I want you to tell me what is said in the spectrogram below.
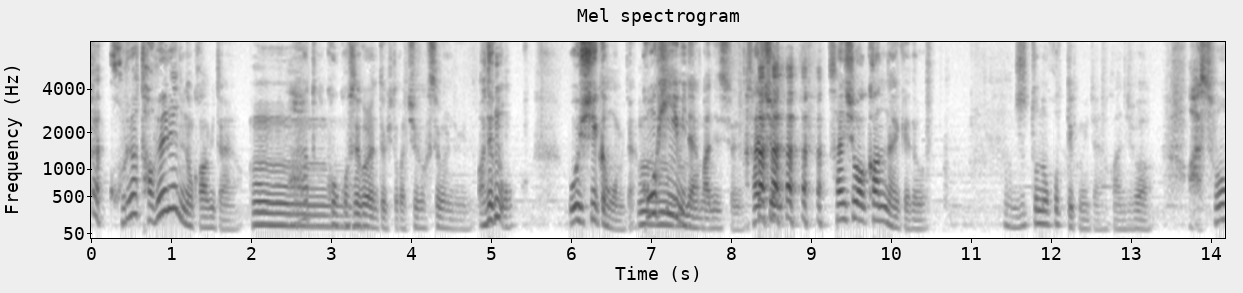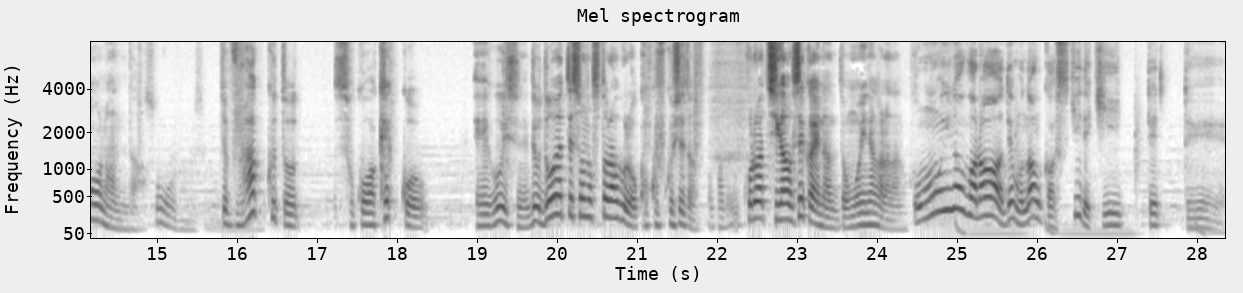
これは食べれんのかみたいな。高校生ぐらいの時とか中学生ぐらいの時に。あでも美味しいかもみたいな。うん。コーヒーみたいな感じですよね。最初 最初分かんないけどずっと残っていくみたいな感じは。あそうなんだ。そうなんですよね。じゃあブラックとそこは結構えぐいですね。でもどうやってそのストラグルを克服してたんですか？これは違う世界なんて思いながらなのか。思いながらでもなんか好きで聞いてて。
